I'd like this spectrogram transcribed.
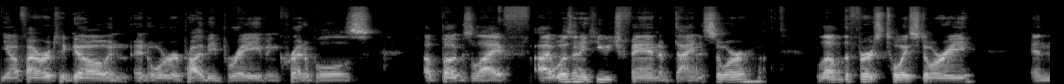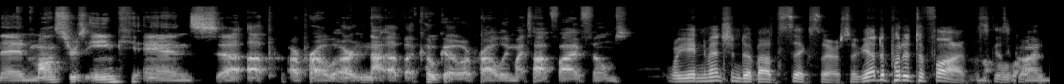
You know, if I were to go and in order, probably be Brave, Incredibles, A Bug's Life. I wasn't a huge fan of Dinosaur. Love the first Toy Story and then Monsters Inc. and uh, Up are probably, or not Up, but Coco are probably my top five films. Well, you mentioned about six there, so if you had to put it to five, let's just go on.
